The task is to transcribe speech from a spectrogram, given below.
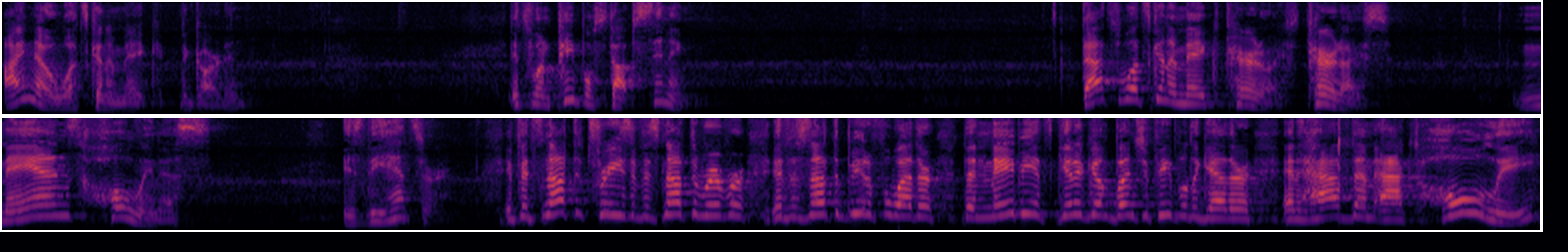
I know what's going to make the garden. It's when people stop sinning. That's what's going to make paradise. Paradise. Man's holiness is the answer. If it's not the trees, if it's not the river, if it's not the beautiful weather, then maybe it's get a bunch of people together and have them act holy,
